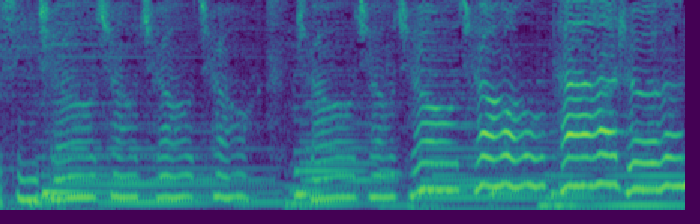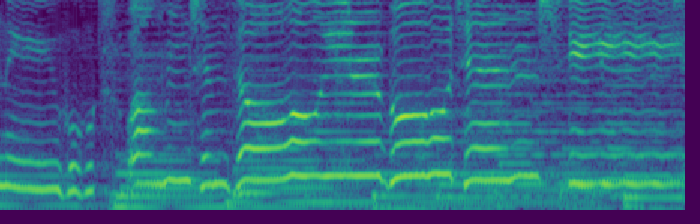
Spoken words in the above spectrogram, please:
心悄悄悄悄悄悄悄悄踏着你舞往前走，一日不见兮，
